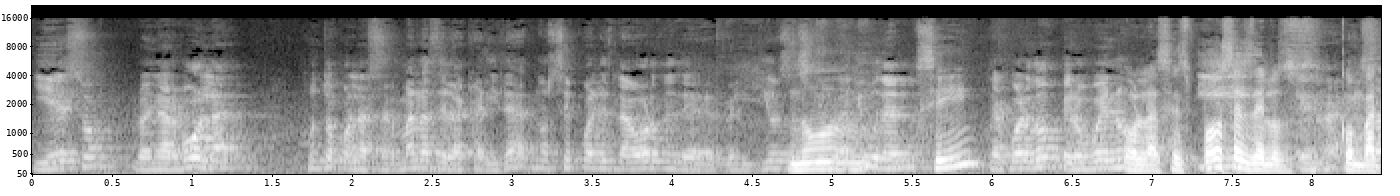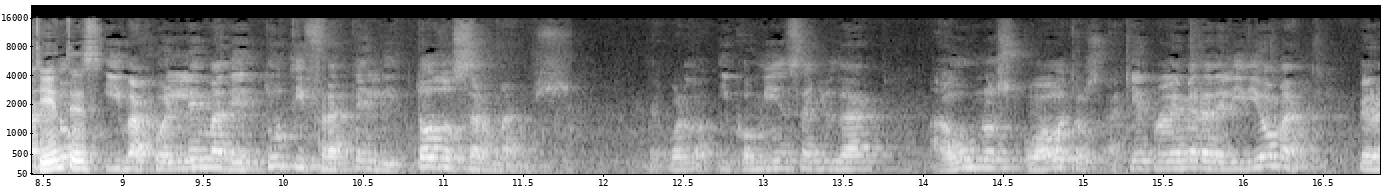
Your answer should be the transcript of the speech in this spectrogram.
Y eso lo enarbola junto con las hermanas de la caridad, no sé cuál es la orden de religiosas No, que lo ayudan, sí. ¿de acuerdo? Pero bueno. O las esposas de los ajá, combatientes. exacto, y bajo el lema de tutti fratelli, todos hermanos, ¿de acuerdo? Y comienza a ayudar a unos o a otros. Aquí el problema era del idioma, pero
